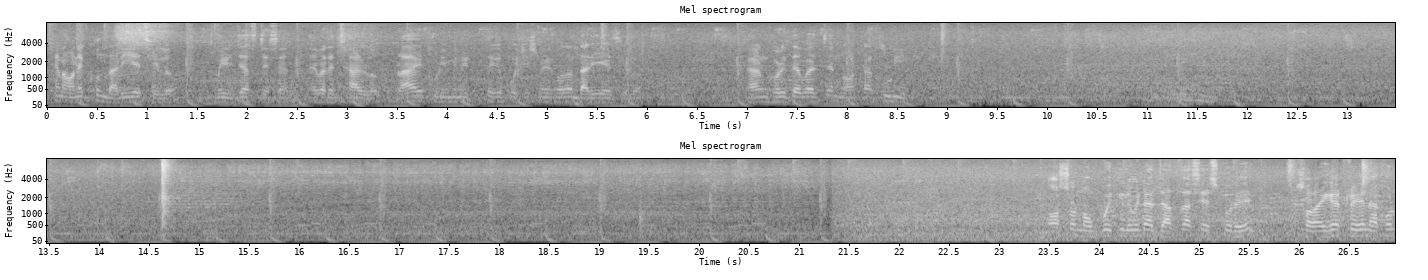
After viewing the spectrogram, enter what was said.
ওখানে অনেকক্ষণ দাঁড়িয়েছিল, মির্জা স্টেশন, এবারে ছাড়লো। প্রায় কুড়ি মিনিট থেকে পঁচিশ মিনিট মতন দাঁড়িয়েছিল। কারণ ঘড়িতে বাজছে নটা কুড়ি। নশো নব্বই কিলোমিটার যাত্রা শেষ করে সরাইঘাট ট্রেন এখন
